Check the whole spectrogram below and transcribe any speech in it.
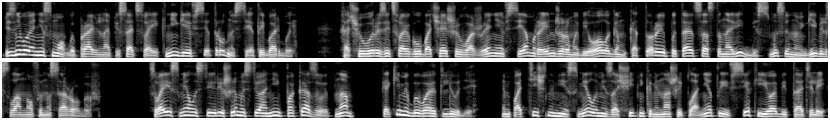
Без него я не смог бы правильно описать в своей книге все трудности этой борьбы. Хочу выразить свое глубочайшее уважение всем рейнджерам и биологам, которые пытаются остановить бессмысленную гибель слонов и носорогов. Своей смелостью и решимостью они показывают нам, какими бывают люди, эмпатичными и смелыми защитниками нашей планеты и всех ее обитателей,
